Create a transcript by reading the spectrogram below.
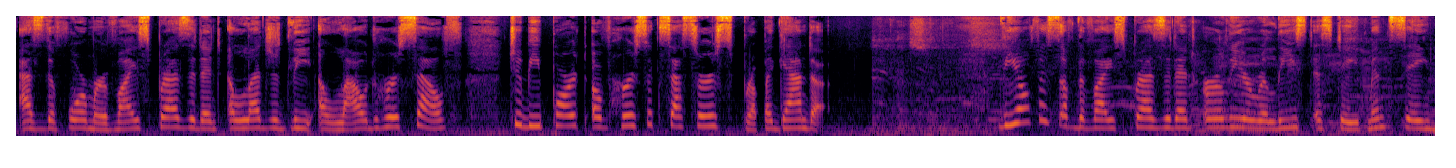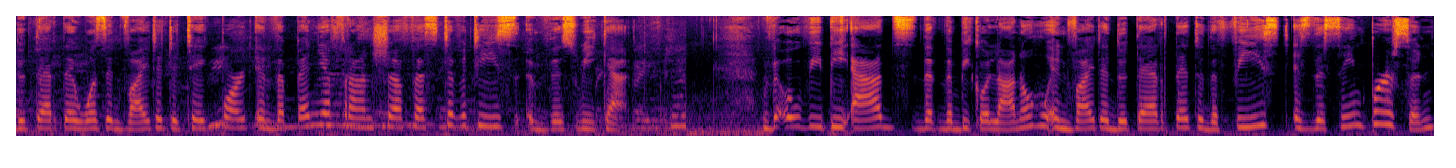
as the former vice president allegedly allowed herself to be part of her successor's propaganda. The office of the vice president earlier released a statement saying Duterte was invited to take part in the Peña Francia festivities this weekend. The OVP adds that the Bicolano who invited Duterte to the feast is the same person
